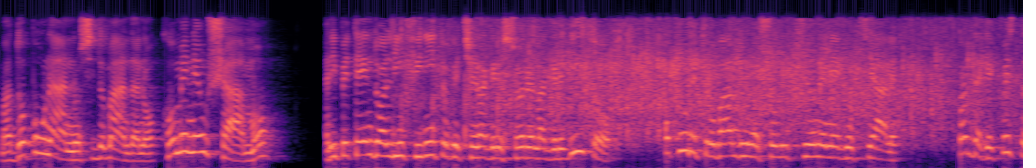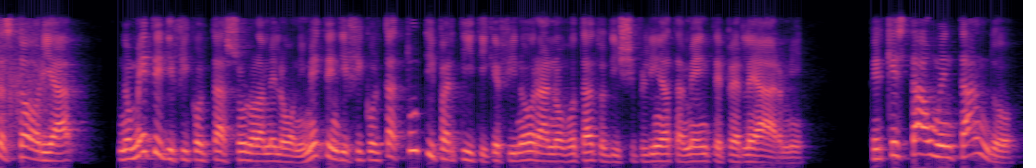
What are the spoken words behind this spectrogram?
ma dopo un anno si domandano come ne usciamo, ripetendo all'infinito che c'è l'aggressore e l'aggredito, oppure trovando una soluzione negoziale. Guarda che questa storia non mette in difficoltà solo la Meloni, mette in difficoltà tutti i partiti che finora hanno votato disciplinatamente per le armi, perché sta aumentando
